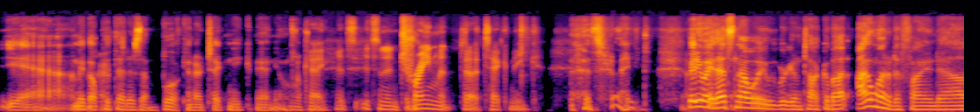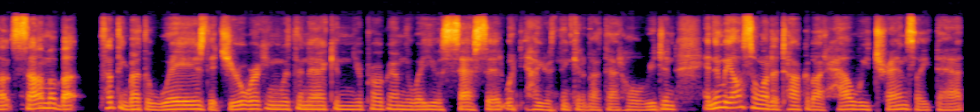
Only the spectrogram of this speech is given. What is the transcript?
Yeah, maybe I'll put that as a book in our technique manual. Okay, it's it's an entrainment uh, technique. That's right. But anyway, that's not what we were going to talk about. I wanted to find out some about something about the ways that you're working with the neck in your program, the way you assess it, what how you're thinking about that whole region, and then we also want to talk about how we translate that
